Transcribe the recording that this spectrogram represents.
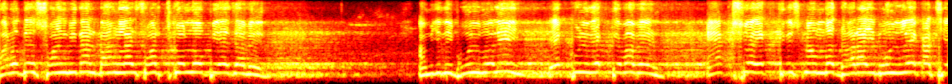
ভারতের সংবিধান বাংলায় সার্চ করলেও পেয়ে যাবেন। আমি যদি ভুল বলি, এক্ষুনি দেখতে পাবেন। একশো একত্রিশ নম্বর ধারায় উল্লেখ আছে,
